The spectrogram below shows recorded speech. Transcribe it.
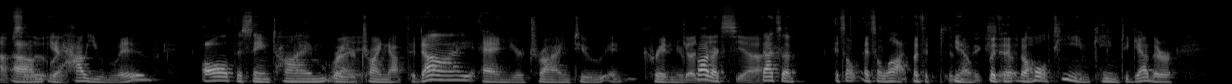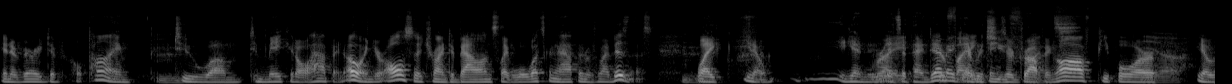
um, you know, how you live all at the same time where you're trying not to die and you're trying to uh, create a new product yeah. that's a it's a it's a lot but the a you know but the, the whole team came together in a very difficult time Mm-hmm. to um, to make it all happen oh and you're also trying to balance like well what's going to happen with my business like you know again. Right. it's a pandemic everything's are dropping off people are Yeah. you know,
